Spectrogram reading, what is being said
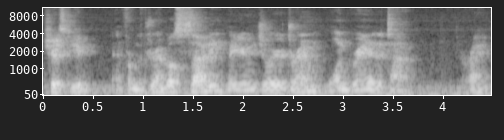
Cheers to you. And from the Dram Bell Society, may you enjoy your dram one grain at a time. All right.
